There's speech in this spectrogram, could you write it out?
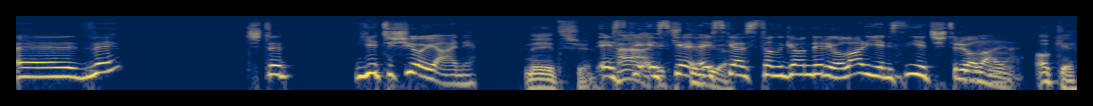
E, ve işte yetişiyor yani Ne yetişiyor? eski Ha, eski eski asistanı gönderiyorlar yenisini yetiştiriyorlar Hmm, yani. Okey.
